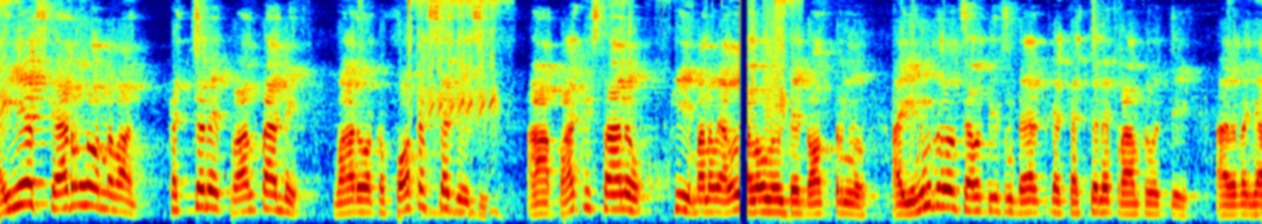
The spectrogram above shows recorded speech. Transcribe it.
ఐఏఎస్ కేడర్లో ఉన్న వాళ్ళు కచ్చనే ప్రాంతాన్ని వారు ఒక ఫోకస్గా చేసి ఆ పాకిస్తాను కి మనం వెళ్ళాలని ఉంటే డాక్టర్లు ఆ ఎనిమిది రోజులు సెలవు తీసుకుని డైరెక్ట్గా కచ్ అనే ప్రాంతం వచ్చి ఆ విధంగా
